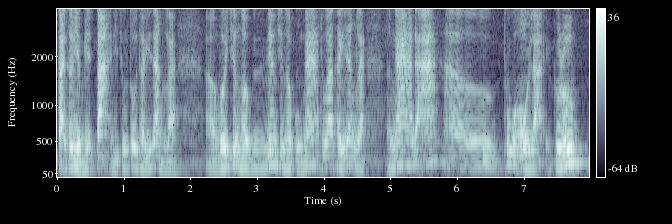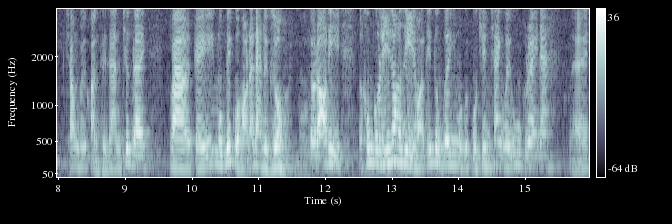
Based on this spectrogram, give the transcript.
tại thời điểm hiện tại thì chúng tôi thấy rằng là à, với trường hợp riêng trường hợp của Nga chúng ta thấy rằng là Nga đã uh, thu hồi lại Crimea trong cái khoảng thời gian trước đây và cái mục đích của họ đã đạt được rồi do đó thì không có lý do gì họ tiếp tục gây một cái cuộc chiến tranh với Ukraine Đấy.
